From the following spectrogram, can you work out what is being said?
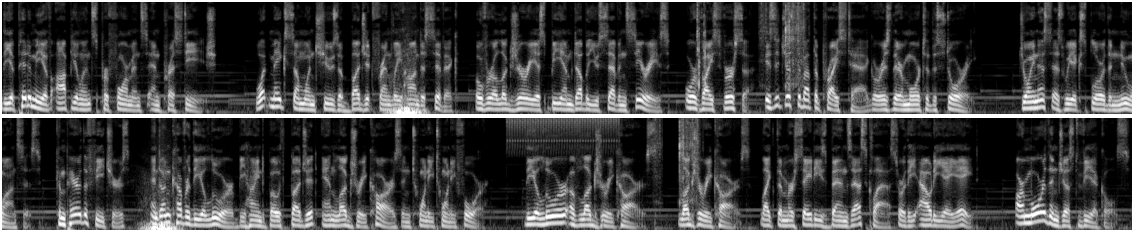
the epitome of opulence, performance, and prestige. What makes someone choose a budget-friendly Honda Civic over a luxurious BMW 7 Series, or vice versa? Is it just about the price tag, or is there more to the story? Join us as we explore the nuances, compare the features, and uncover the allure behind both budget and luxury cars in 2024. The allure of luxury cars. Luxury cars, like the Mercedes-Benz S-Class or the Audi A8, are more than just vehicles.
